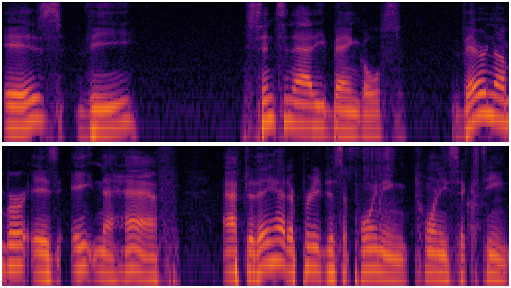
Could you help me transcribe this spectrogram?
is the Cincinnati Bengals. Their number is eight and a half after they had a pretty disappointing 2016.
